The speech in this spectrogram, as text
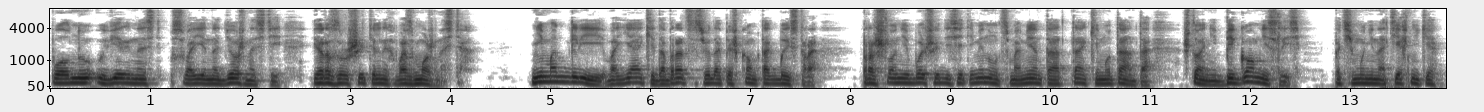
полную уверенность в своей надежности и разрушительных возможностях. Не могли вояки добраться сюда пешком так быстро. Прошло не больше десяти минут с момента атаки мутанта. Что они, бегом неслись? Почему не на технике?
